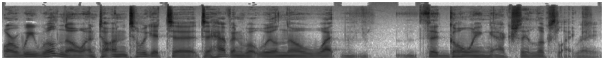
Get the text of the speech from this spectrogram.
or we will know until until we get to to heaven, what we'll know what the going actually looks like. Right.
